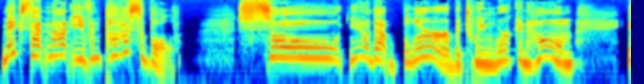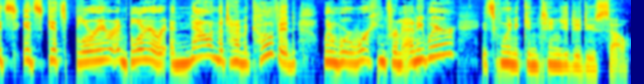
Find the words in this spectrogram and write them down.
makes that not even possible. So, you know, that blur between work and home, it's it gets blurrier and blurrier. And now in the time of COVID, when we're working from anywhere, it's going to continue to do so.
